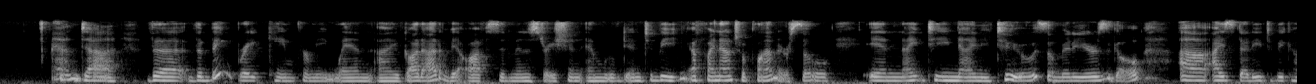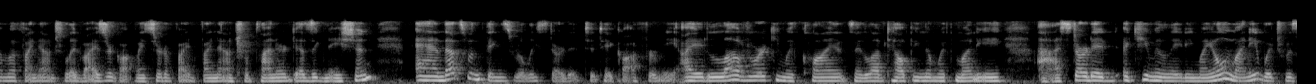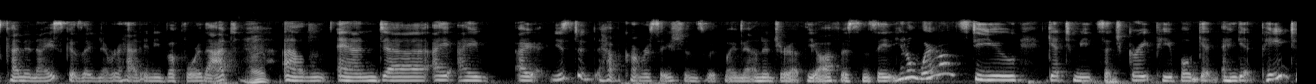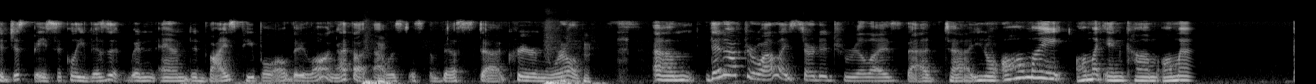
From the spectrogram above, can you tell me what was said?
And uh, the the big break came for me when I got out of the office administration and moved into being a financial planner. So in 1992, so many years ago, uh, I studied to become a financial advisor, got my certified financial planner designation, and that's when things really started to take off for me. I loved working with clients, I loved helping them with money. I uh, started accumulating my own money, which was kind of nice because I'd never had any before that. Right. Um, and uh, I, I I used to have conversations with my manager at the office and say, you know, where else do you get to meet such great people, get and get paid to just basically visit and, and advise people all day long? I thought that was just the best uh, career in the world. um, then after a while, I started to realize that uh, you know all my all my income, all my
